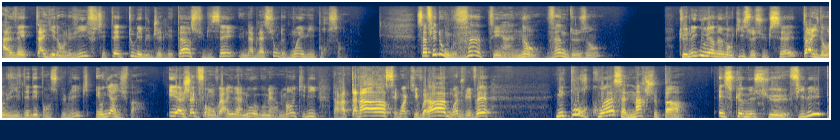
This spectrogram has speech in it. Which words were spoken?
avait taillé dans le vif, c'était tous les budgets de l'État subissaient une ablation de moins 8%. Ça fait donc 21 ans, 22 ans, que les gouvernements qui se succèdent taillent dans le vif des dépenses publiques et on n'y arrive pas. Et à chaque fois, on va arriver à un nouveau gouvernement qui dit Taratata, c'est moi qui voilà, moi je vais faire. Mais pourquoi ça ne marche pas? Est-ce que M. Philippe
